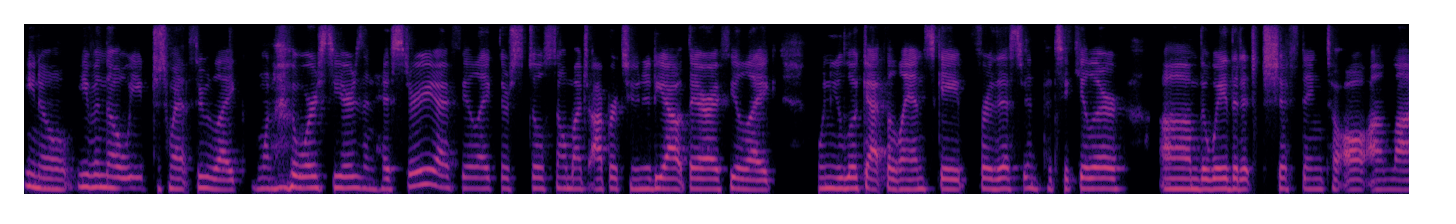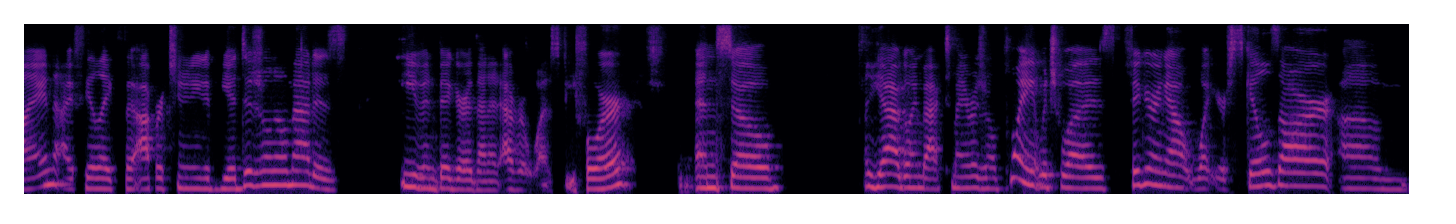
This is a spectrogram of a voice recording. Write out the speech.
you know even though we just went through like one of the worst years in history i feel like there's still so much opportunity out there. I feel like when you look at the landscape for this in particular um, the way that it's shifting to all online i feel like the opportunity to be a digital nomad is even bigger than it ever was before. And so yeah, going back to my original point, which was figuring out what your skills are, um,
